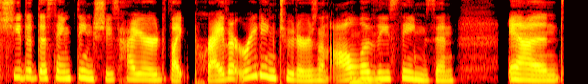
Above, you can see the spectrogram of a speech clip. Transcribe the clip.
she did the same thing. She's hired like private reading tutors and all mm. of these things. And, and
